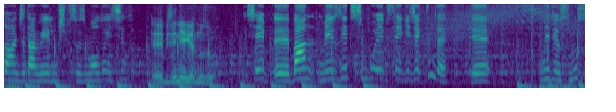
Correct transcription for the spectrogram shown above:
daha önceden verilmiş bir sözüm olduğu için. Ee, bize niye geldin o zaman? Şey e, ben mezuniyet için bu elbiseyi giyecektim de. e, ne diyorsunuz?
